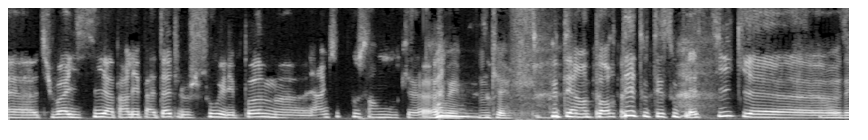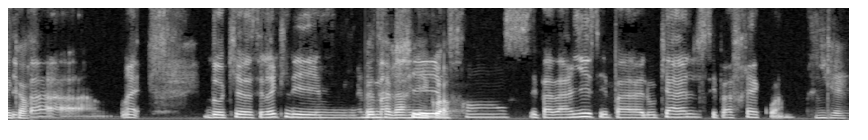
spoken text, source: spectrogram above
Euh, tu vois, ici, à part les patates, le chou et les pommes, il euh, n'y a rien qui pousse. Hein, donc, euh, ah ouais, ok. tout est importé, tout est sous plastique. Euh, ouais, d'accord. Ouais. Donc, euh, c'est vrai que les, pas le marché varié, quoi. en France, c'est pas varié, c'est pas local, c'est pas frais, quoi. Okay.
